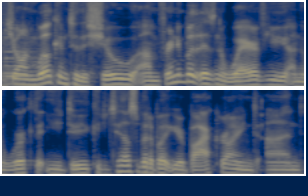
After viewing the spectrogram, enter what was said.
right, John, welcome to the show. Um, for anybody that isn't aware of you and the work that you do, could you tell us a bit about your background and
